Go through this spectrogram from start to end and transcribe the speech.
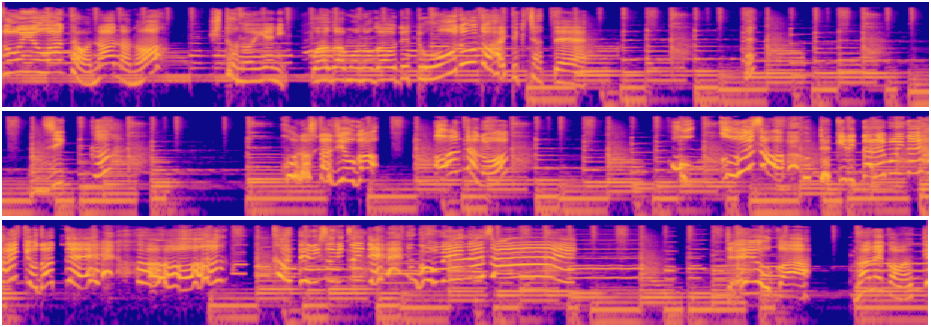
そういうあんたは何なの？人の家に我が物顔で堂々と入ってきちゃって。え？実家？このスタジオがあんたの？う嘘てっきり誰もいない廃墟だってカは結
